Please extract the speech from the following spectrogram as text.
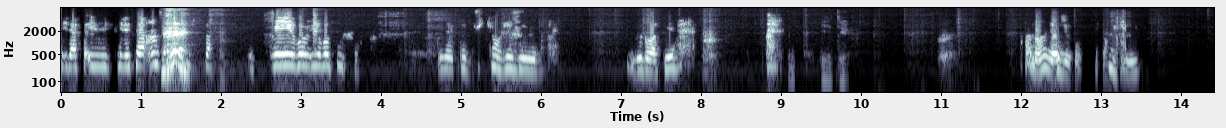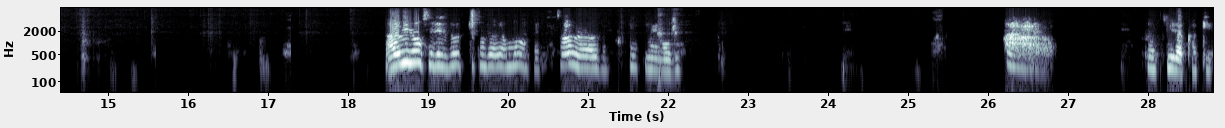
il a, il, il était à un seul. Mais il, re- il repousse. Il a peut-être juste changé de, de braquet. Il était- Ah non, il a zéro. Ah oui, non, c'est les autres qui sont derrière moi, en fait. Oh là, tout mélangé. Ah. Il a craqué.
